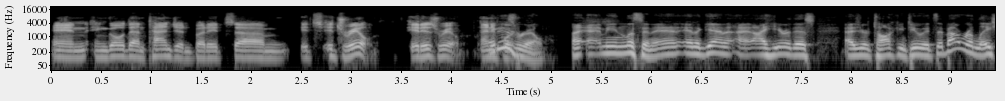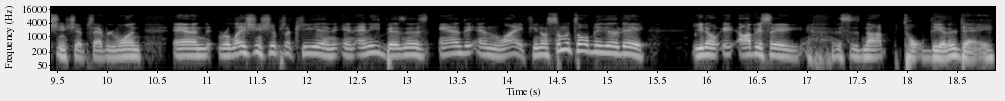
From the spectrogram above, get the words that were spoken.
and and go down tangent, but it's um it's it's real. It is real. And it is real. I, I, mean, listen, and, and again, I, I, hear this as you're talking to. It's about relationships, everyone, and relationships are key in, in any business and in life. You know, someone told me the other day, you know, it, obviously, this is not told the other day,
